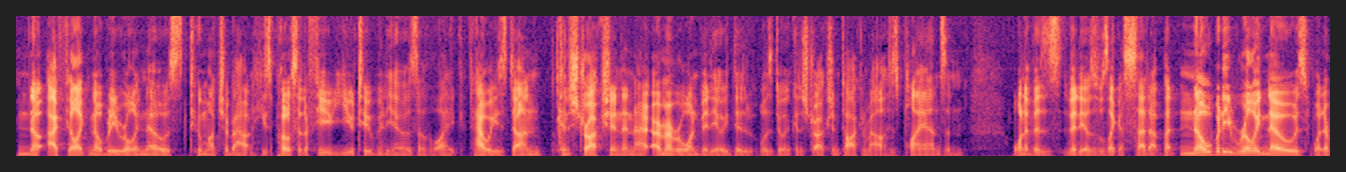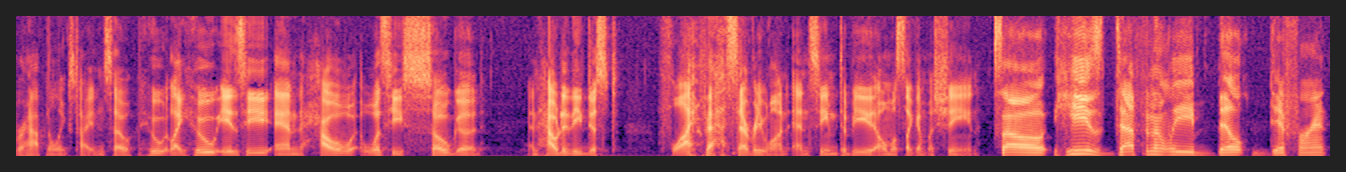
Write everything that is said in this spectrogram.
know I feel like nobody really knows too much about. He's posted a few YouTube videos of like how he's done construction and I, I remember one video he did was doing construction talking about his plans and one of his videos was like a setup, but nobody really knows whatever happened to Lynx Titan. So who like who is he and how was he so good? And how did he just fly past everyone and seem to be almost like a machine. So he's definitely built different.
